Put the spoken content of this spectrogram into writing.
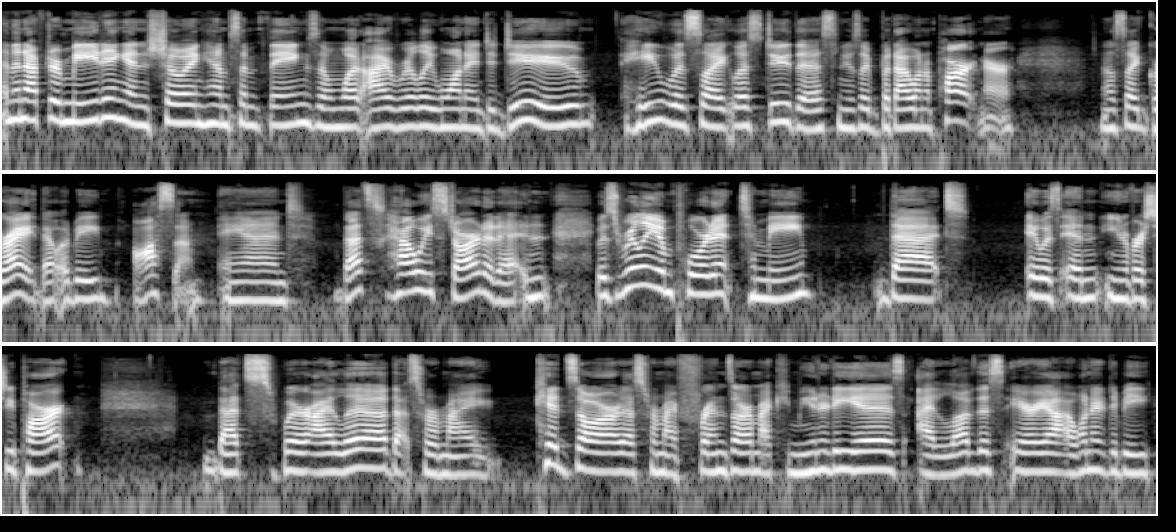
And then after meeting and showing him some things and what I really wanted to do, he was like, Let's do this. And he was like, But I want a partner. And I was like, great, that would be awesome. And that's how we started it. And it was really important to me that it was in University Park. That's where I live. That's where my kids are. That's where my friends are. My community is. I love this area. I wanted it to be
